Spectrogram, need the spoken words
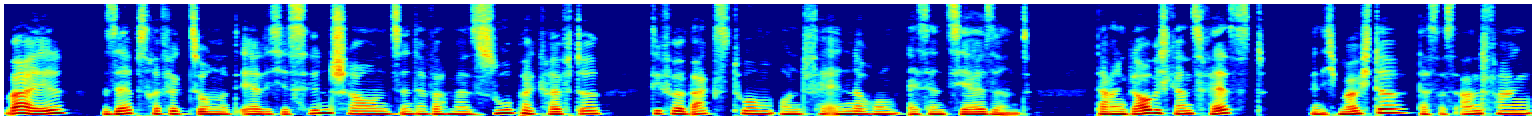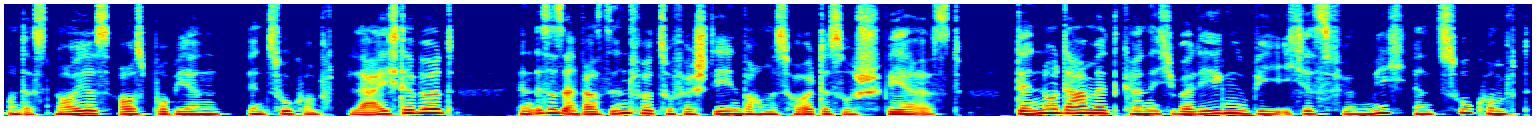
weil Selbstreflexion und ehrliches Hinschauen sind einfach mal Superkräfte, die für Wachstum und Veränderung essentiell sind. Daran glaube ich ganz fest, wenn ich möchte, dass das Anfangen und das Neues ausprobieren in Zukunft leichter wird, dann ist es einfach sinnvoll zu verstehen, warum es heute so schwer ist. Denn nur damit kann ich überlegen, wie ich es für mich in Zukunft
